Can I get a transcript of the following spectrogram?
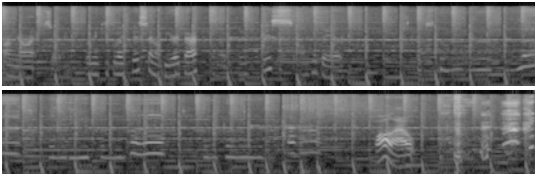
I'm not, so I'm gonna keep it like this, and I'll be right back when I paint this onto there. Fallout. I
